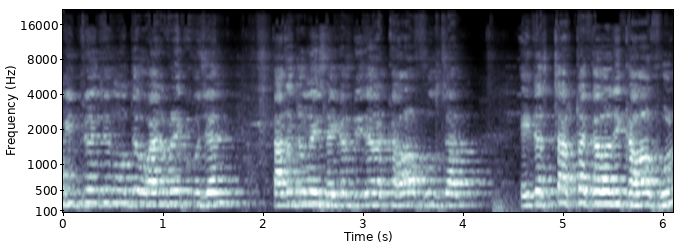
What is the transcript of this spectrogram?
মিড রেঞ্জের মধ্যে ওয়াইল ব্রেক খুঁজেন। তাদের জন্য এই সাইকেলটি যারা কালারফুল চান, এইটা চারটা কালারই কালারফুল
